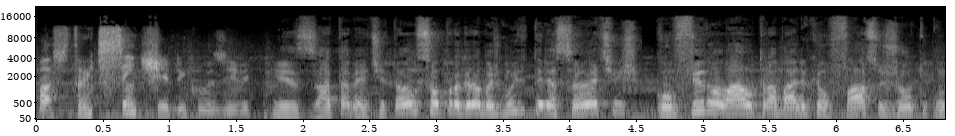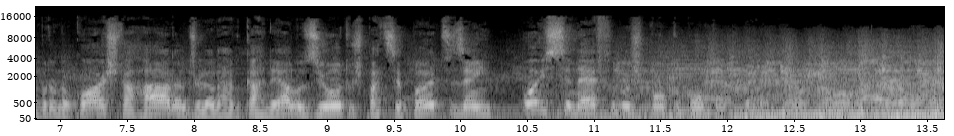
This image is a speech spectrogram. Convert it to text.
bastante sentido, inclusive. Exatamente. Então são programas muito interessantes. Confiram lá o trabalho que eu faço junto com Bruno Costa, Harold, Leonardo Carnelos e outros participantes em oscinéfilos.com.br.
